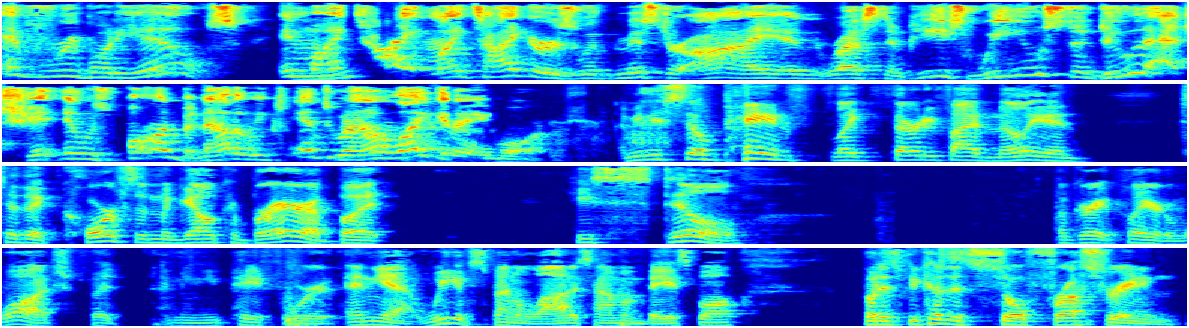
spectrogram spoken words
everybody else. In my mm-hmm. my Tigers with Mr. I and rest in peace, we used to do that shit and it was fun, but now that we can't do it, I don't like it anymore. I mean, you're still paying like 35 million to the corpse of Miguel Cabrera, but he's still a great player to watch, but I mean, you paid for it. And yeah, we have spent a lot of time on baseball, but it's because it's so frustrating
